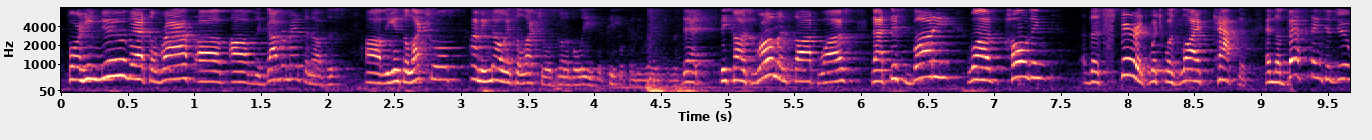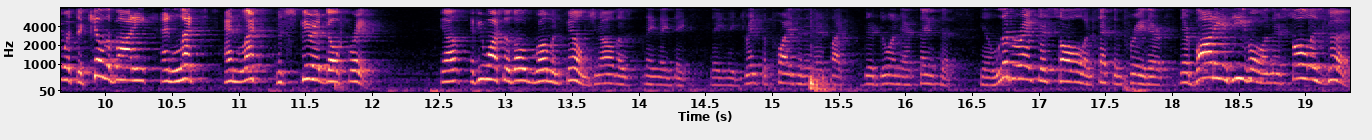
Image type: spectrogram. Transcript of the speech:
For he knew that the wrath of, of the government and of the, uh, the intellectuals, I mean, no intellectual going to believe that people can be raised from the dead. Because Roman thought was that this body was holding the spirit, which was life, captive. And the best thing to do was to kill the body and let, and let the spirit go free. You know, if you watch those old Roman films, you know, those, they, they, they, they, drink the poison and it's like they're doing their thing to you know, liberate their soul and set them free. Their, their body is evil and their soul is good.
